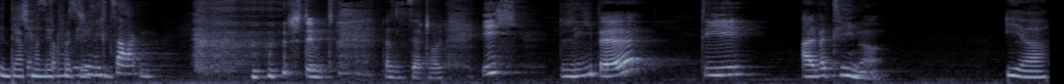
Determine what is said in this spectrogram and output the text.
Den darf man Yes, nicht da muss ich vergessen. Nicht sagen. Stimmt, das ist sehr toll. Ich liebe die Albertina. Ja,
